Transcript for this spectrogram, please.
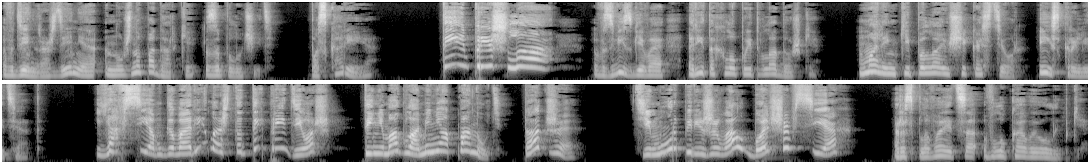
в день рождения нужно подарки заполучить. Поскорее. «Ты пришла!» Взвизгивая, Рита хлопает в ладошки. Маленький пылающий костер, искры летят. «Я всем говорила, что ты придешь. Ты не могла меня обмануть, так же? Тимур переживал больше всех!» Расплывается в лукавой улыбке.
